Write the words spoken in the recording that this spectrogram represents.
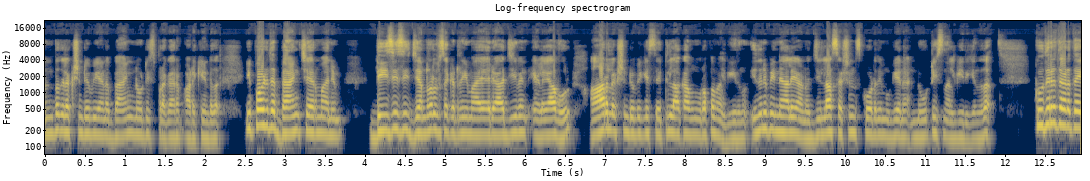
ഒൻപത് ലക്ഷം രൂപയാണ് ബാങ്ക് നോട്ടീസ് പ്രകാരം അടയ്ക്കേണ്ടത്. ഇപ്പോഴത്തെ ബാങ്ക് ചെയർമാനും ഡി സി സി ജനറൽ സെക്രട്ടറിയുമായ രാജീവൻ എളയാവൂർ ആറ് ലക്ഷം രൂപയ്ക്ക് സെറ്റിലാക്കാമെന്ന് ഉറപ്പ് നൽകിയിരുന്നു. ഇതിന് പിന്നാലെയാണ് ജില്ലാ സെഷൻസ് കോടതി മുഖേന നോട്ടീസ് നൽകിയിരിക്കുന്നത്. കുതിരത്തടത്തെ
